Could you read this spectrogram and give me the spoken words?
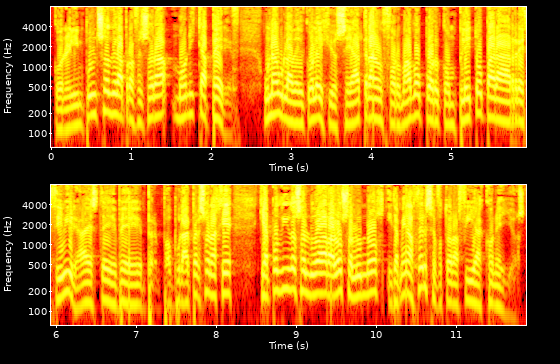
con el impulso de la profesora Mónica Pérez. Un aula del colegio se ha transformado por completo para recibir a este eh, popular personaje que ha podido saludar a los alumnos y también hacerse fotografías con ellos.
